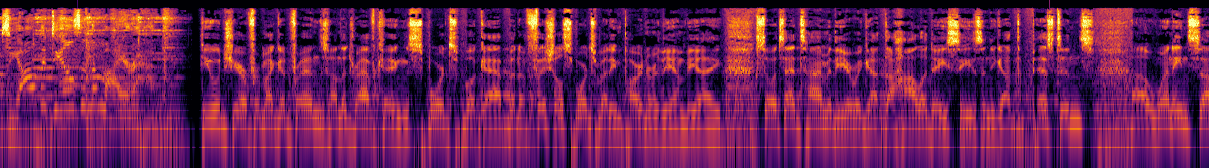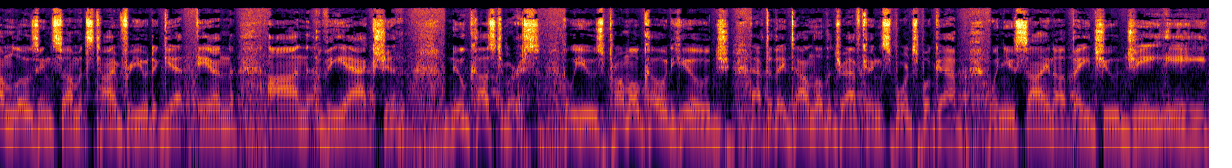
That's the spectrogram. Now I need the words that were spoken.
See all the deals in the Meijer app. Huge here for my good friends on the DraftKings Sportsbook app, an official sports betting partner of the NBA. So it's that time of the year. We got the holiday season. You got the Pistons uh, winning some, losing some. It's time for you to get in on the action. New customers who use promo code HUGE after they download the DraftKings Sportsbook app, when you sign up, H U G E,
